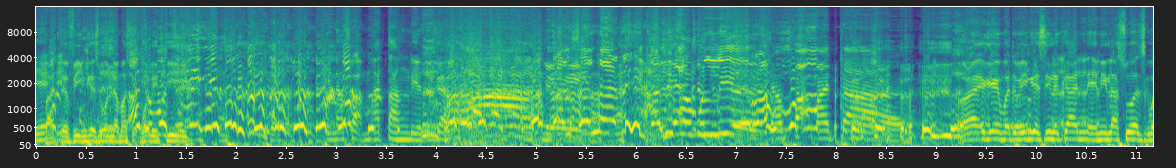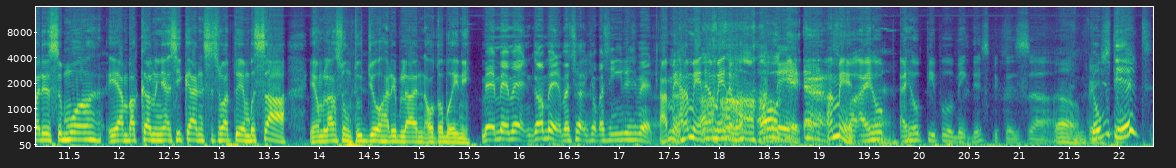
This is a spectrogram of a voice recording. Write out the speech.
Butterfingers pun dah masuk politik nampak matang dia tu kan Yang sangat ni Carnival belia Rahmah Nampak mata. Alright okay Butterfingers silakan Any last words kepada semua Yang bakal menyaksikan Sesuatu yang besar Yang berlangsung 7 hari bulan Oktober ini Mat, Mat, Mat. Kau, Mat. Baca bahasa Inggeris, Mat. Hamid Hamid Hamid nama Oh, okay. Hamid So I hope I hope people will make this because uh, Oh, I'm, very stoked.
